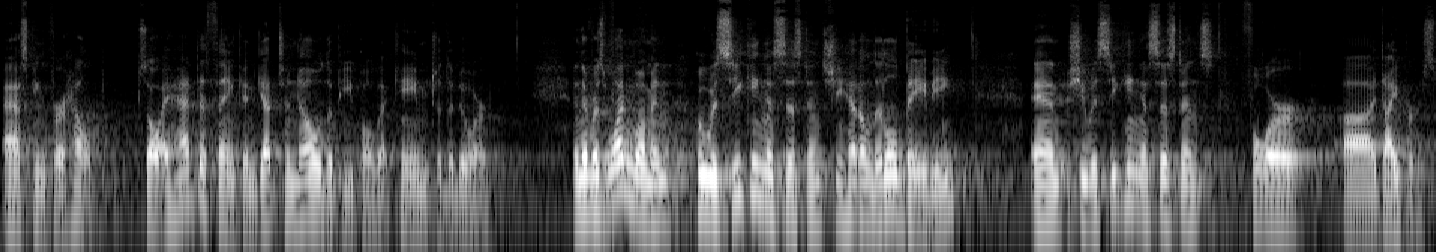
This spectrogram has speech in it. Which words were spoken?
asking for help. So I had to think and get to know the people that came to the door. And there was one woman who was seeking assistance. She had a little baby, and she was seeking assistance for uh, diapers.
